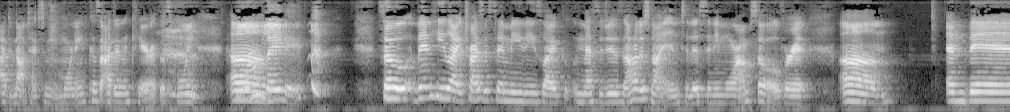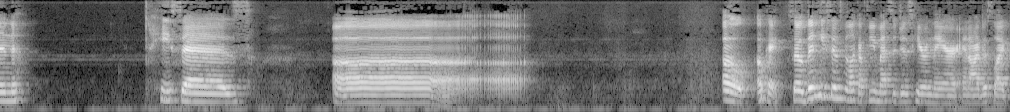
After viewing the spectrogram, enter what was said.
I did not text him in the morning because I didn't care at this point. Um, lady. so then he like tries to send me these like messages, and I'm just not into this anymore. I'm so over it. Um, and then he says, uh, oh, okay. So then he sends me like a few messages here and there, and I just like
